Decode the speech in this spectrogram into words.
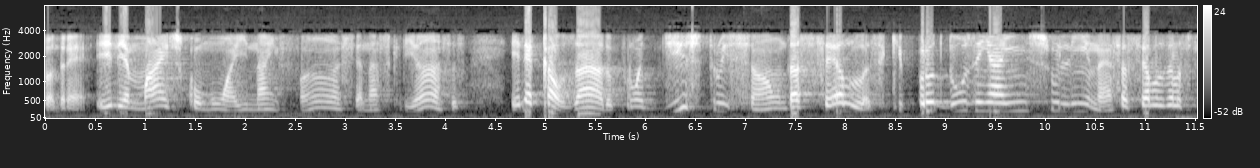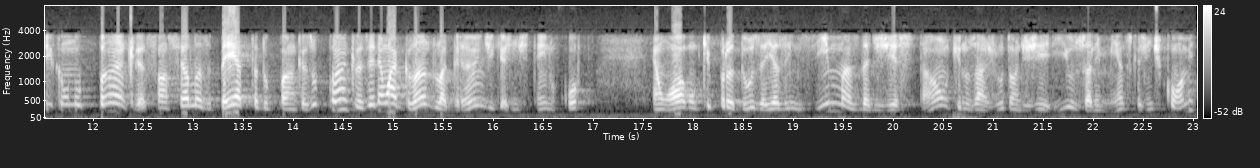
Sodré, ele é mais comum aí na infância, nas crianças, ele é causado por uma destruição das células que produzem a insulina. Essas células elas ficam no pâncreas, são as células beta do pâncreas. O pâncreas ele é uma glândula grande que a gente tem no corpo. É um órgão que produz aí as enzimas da digestão que nos ajudam a digerir os alimentos que a gente come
